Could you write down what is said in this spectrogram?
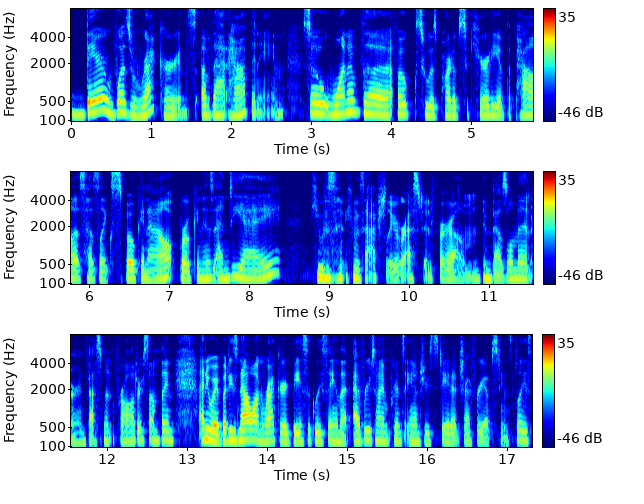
there was records of that happening. So one of the folks who was part of security of the palace has like spoken out, broken his NDA, he was he was actually arrested for um, embezzlement or investment fraud or something. Anyway, but he's now on record basically saying that every time Prince Andrew stayed at Jeffrey Epstein's place,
